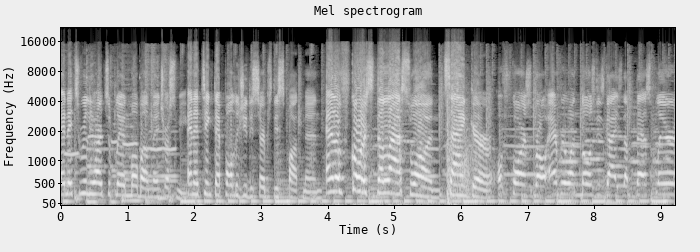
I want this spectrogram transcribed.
And it's really hard to play on mobile, man, trust me. And I think Typology deserves this spot, man. And of course, the last one, TanqR. Of course, bro, everyone knows this guy is the best player.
